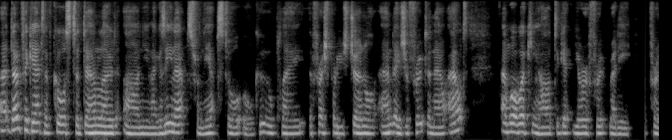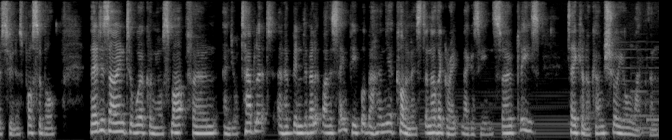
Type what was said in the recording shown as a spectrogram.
Uh, don't forget, of course, to download our new magazine apps from the App Store or Google Play. The Fresh Produce Journal and Asia Fruit are now out, and we're working hard to get Eurofruit ready for as soon as possible. They're designed to work on your smartphone and your tablet and have been developed by the same people behind The Economist, another great magazine. So please take a look. I'm sure you'll like them.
